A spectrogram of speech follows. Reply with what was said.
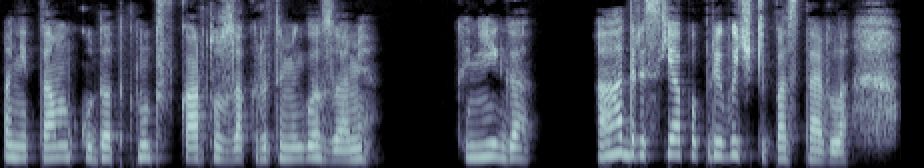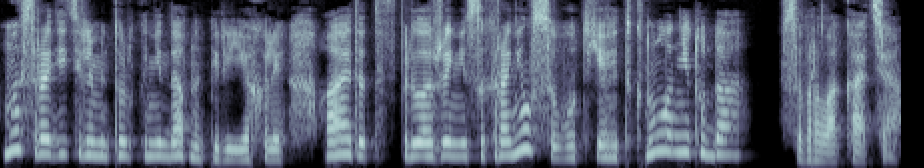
а не там, куда ткнут в карту с закрытыми глазами. Книга. Адрес я по привычке поставила. Мы с родителями только недавно переехали, а этот в приложении сохранился, вот я и ткнула не туда, — соврала Катя.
